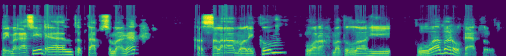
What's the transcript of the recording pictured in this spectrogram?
Terima kasih dan tetap semangat. Assalamualaikum warahmatullahi wabarakatuh.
